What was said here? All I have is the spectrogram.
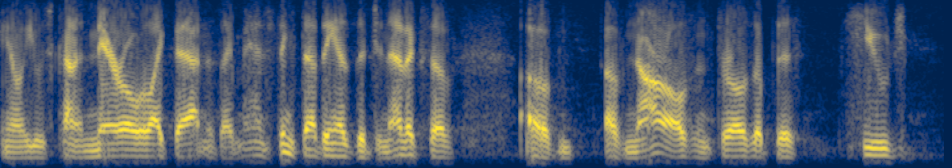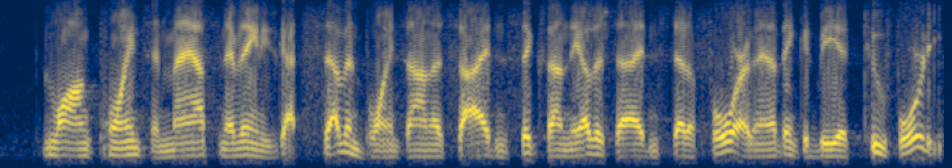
You know, he was kind of narrow like that, and it's like, man, I think that thing has the genetics of of of gnarls and throws up this huge long points and mass and everything. And he's got seven points on the side and six on the other side instead of four. Mean, I think it'd be a 240.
